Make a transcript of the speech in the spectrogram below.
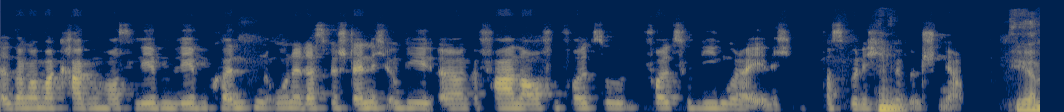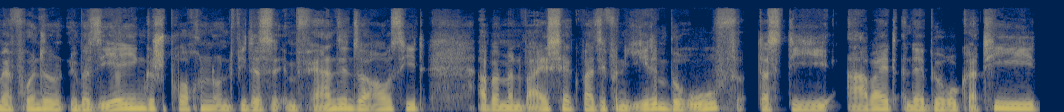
äh, sagen wir mal, Krankenhausleben leben könnten, ohne dass wir ständig irgendwie äh, Gefahr laufen, voll zu, voll zu liegen oder ähnlichem. Das würde ich hm. mir wünschen, ja. Wir haben ja vorhin schon über Serien gesprochen und wie das im Fernsehen so aussieht. Aber man weiß ja quasi von jedem Beruf, dass die Arbeit an der Bürokratie,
